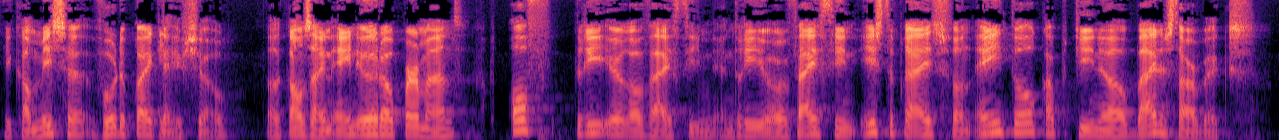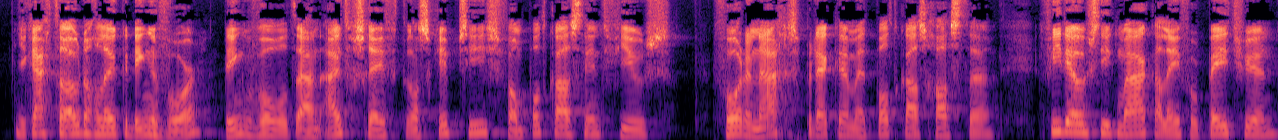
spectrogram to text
je kan missen voor de Project Leven Show. Dat kan zijn 1 euro per maand of 3,15 euro. En 3,15 euro is de prijs van 1 tol cappuccino bij de Starbucks. Je krijgt er ook nog leuke dingen voor. Denk bijvoorbeeld aan uitgeschreven transcripties van podcastinterviews, voor- en nagesprekken met podcastgasten, video's die ik maak alleen voor Patreon,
